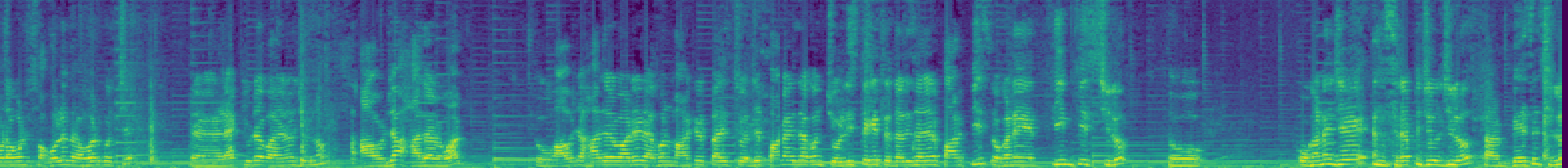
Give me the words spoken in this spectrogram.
মোটামুটি সকলে ব্যবহার করছে র্যাক বাজানোর জন্য। আউজা হাজার ওয়াট। তো আউজা হাজার ওয়ার্ডের এখন মার্কেট প্রাইস চলছে প্রাইস এখন চল্লিশ থেকে তেতাল্লিশ হাজার পার পিস ওখানে তিন পিস ছিল। তো ওখানে যে সেটআপটি চলছিল, তার বেসে ছিল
